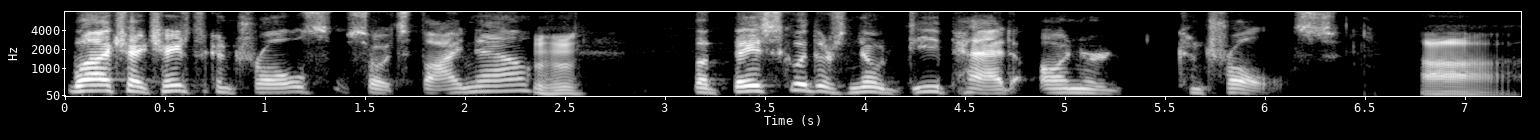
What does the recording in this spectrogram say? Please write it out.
well, actually, I changed the controls, so it's fine now. Mhm. But basically, there's no D-pad on your controls, Ah,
